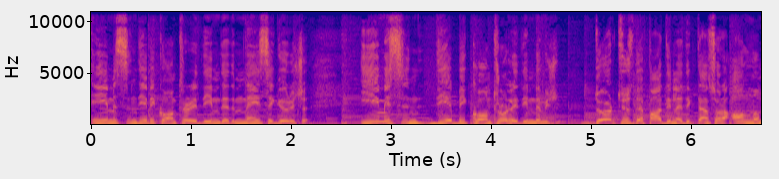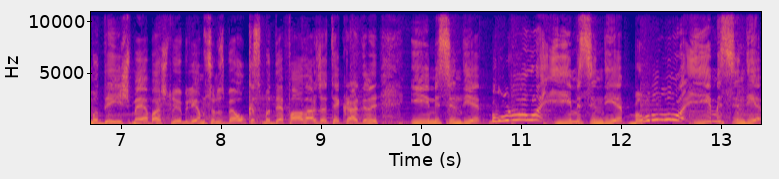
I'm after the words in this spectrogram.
iyi misin diye bir kontrol edeyim dedim. Neyse görüşürüz. İyi misin diye bir kontrol edeyim demiş. 400 defa dinledikten sonra anlamı değişmeye başlıyor biliyor musunuz? Ve o kısmı defalarca tekrar dinledi. İyi misin diye, iyi misin diye, iyi misin diye.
